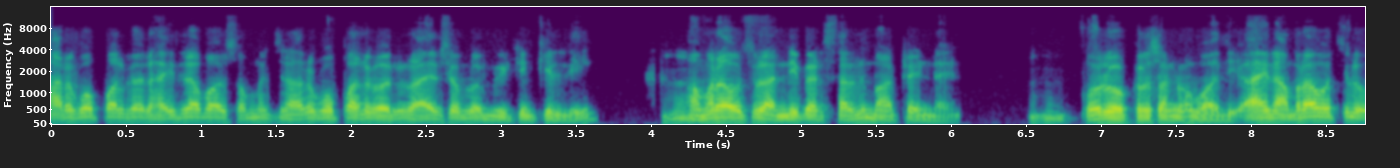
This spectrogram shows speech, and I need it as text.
హరగోపాల్ గారు హైదరాబాద్ సంబంధించిన హరగోపాల్ గారు రాయలసీమలో మీటింగ్కి వెళ్ళి. అమరావతిలో అన్ని పెడతారని మాట్లాడింది ఆయన మ్మ్. పౌరహక్కుల సంఘం వాది ఆయన అమరావతిలో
